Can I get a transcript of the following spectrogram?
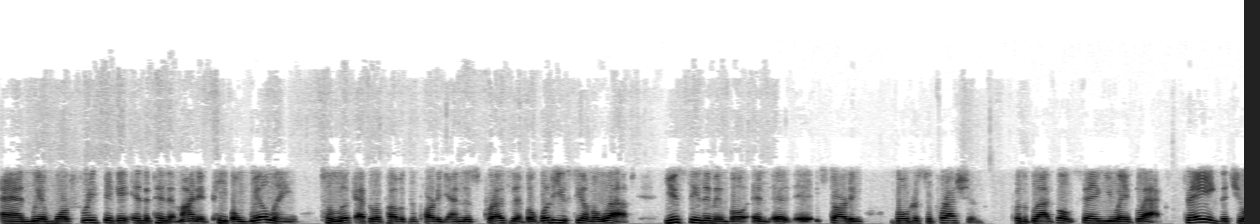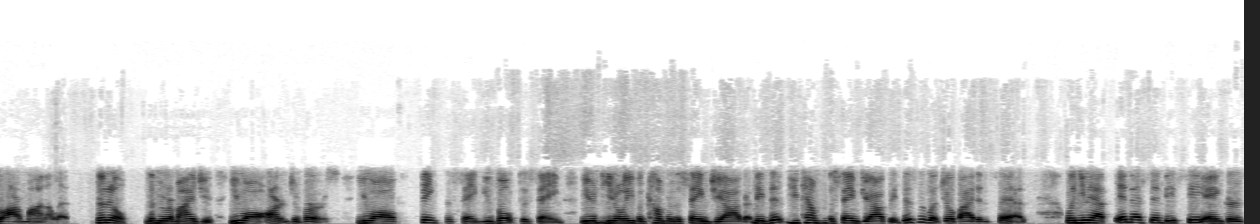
and we have more free thinking, independent minded people willing to look at the Republican Party and this president. But what do you see on the left? You see them in, vo- in, in, in starting voter suppression for the black vote, saying you ain't black saying that you are a monolith. No, no, let me remind you, you all aren't diverse. You all think the same. You vote the same. You, you don't even come from the same geography. You come from the same geography. This is what Joe Biden says. When you have MSNBC anchors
